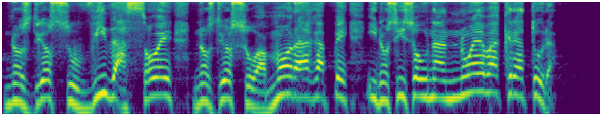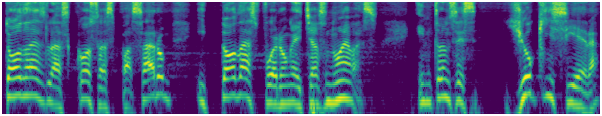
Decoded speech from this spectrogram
nos dio su vida Zoe, nos dio su amor ágape y nos hizo una nueva criatura. Todas las cosas pasaron y todas fueron hechas nuevas. Entonces, yo quisiera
